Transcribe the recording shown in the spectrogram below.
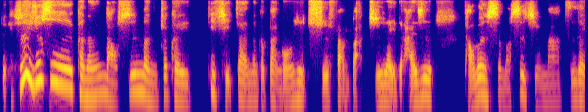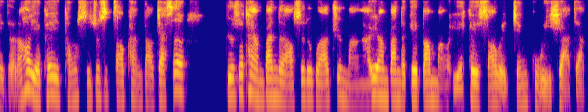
对，所以就是可能老师们就可以。一起在那个办公室吃饭吧之类的，还是讨论什么事情吗之类的？然后也可以同时就是照看到，假设比如说太阳班的老师如果要去忙啊，月亮班的可以帮忙，也可以稍微兼顾一下，这样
